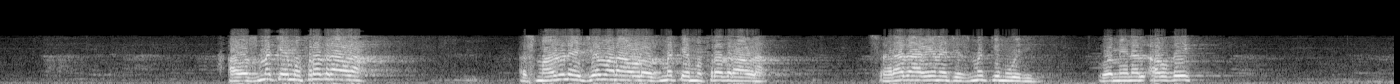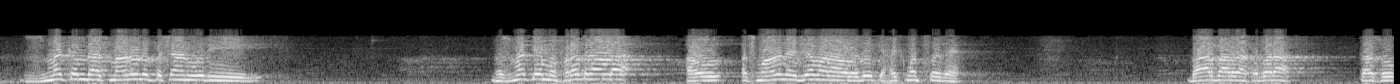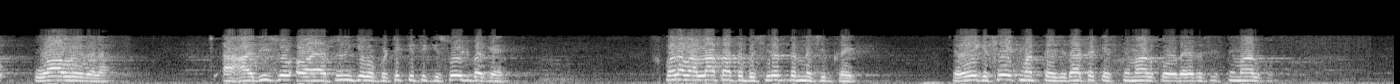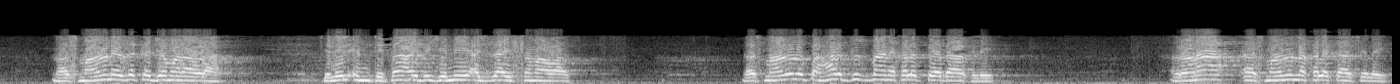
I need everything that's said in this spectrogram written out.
او زمکه مفرد راوړه اسمانونه جمع راوړه زمکه مفرد راوړه سره دا غینه چې زمکه مو دي ومن الارض زمکم د اسمانونو په شان ودی نظمکه مفرد راوړه او اسمانونه جمع راوړه دې کې حکمت څه ده بار بار دا خبره تاسو واورېدله احادیث او آیاتونو کې په ټکی ټکی سوچ وکړئ خپل الله تعالی ته بصیرت در نصیب کړي چې راځي کې څه حکمت ته جدا ټک استعمال کو دا د استعمال کو نو اسمانونه زکه جمع راوړه چې للانتفاع بجميع اجزاء السماوات د اسمانونو په هر جز باندې خلق پیدا اخلي رڼا اسمانونو خلق حاصلې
